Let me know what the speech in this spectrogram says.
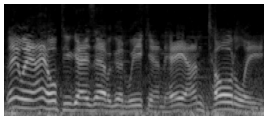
But anyway, I hope you guys have a good weekend. Hey, I'm totally,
